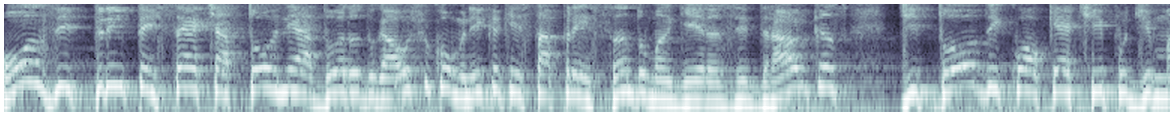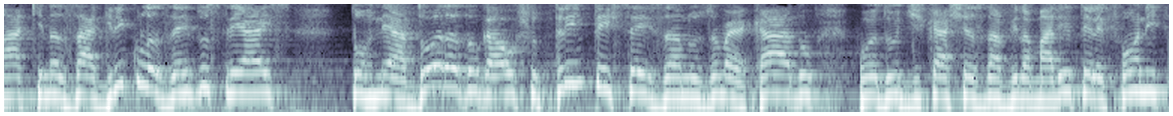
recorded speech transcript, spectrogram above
11:37 a torneadora do Gaúcho comunica que está prensando mangueiras hidráulicas de todo e qualquer tipo de máquinas agrícolas e industriais. Torneadora do Gaúcho, 36 anos no mercado. Rua de Caxias na Vila Maria. O telefone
